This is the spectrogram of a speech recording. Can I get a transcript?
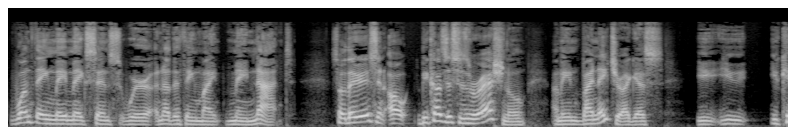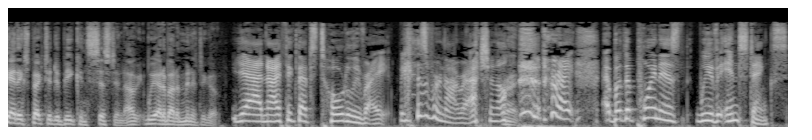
one thing may make sense where another thing might may not. So there isn't, oh, because this is irrational, I mean, by nature, I guess, you, you, you can't expect it to be consistent. Uh, we got about a minute to go. Yeah, no, I think that's totally right because we're not rational, Right. right? But the point is, we have instincts,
